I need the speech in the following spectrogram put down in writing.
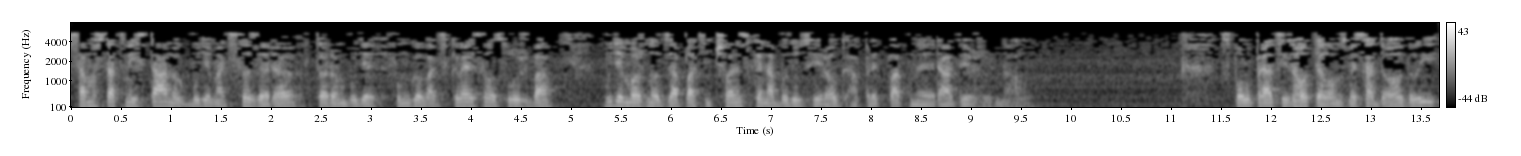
Samostatný stánok bude mať SZR, v ktorom bude fungovať QSL služba, bude možnosť zaplatiť členské na budúci rok a predplatné rádiožurnálu. V spolupráci s hotelom sme sa dohodli,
